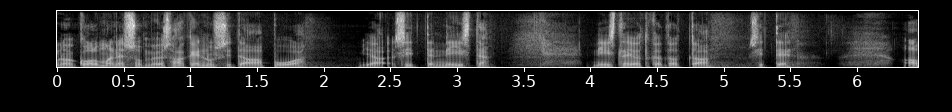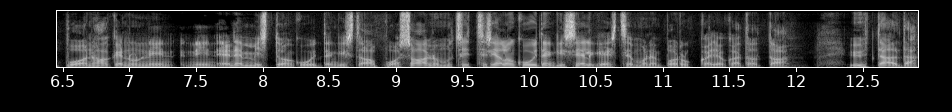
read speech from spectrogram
Noin kolmannes on myös hakenut sitä apua ja sitten niistä, niistä jotka tota, sitten apua on hakenut, niin, niin enemmistö on kuitenkin sitä apua saanut, mutta sitten siellä on kuitenkin selkeästi semmoinen porukka, joka tota, yhtäältä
